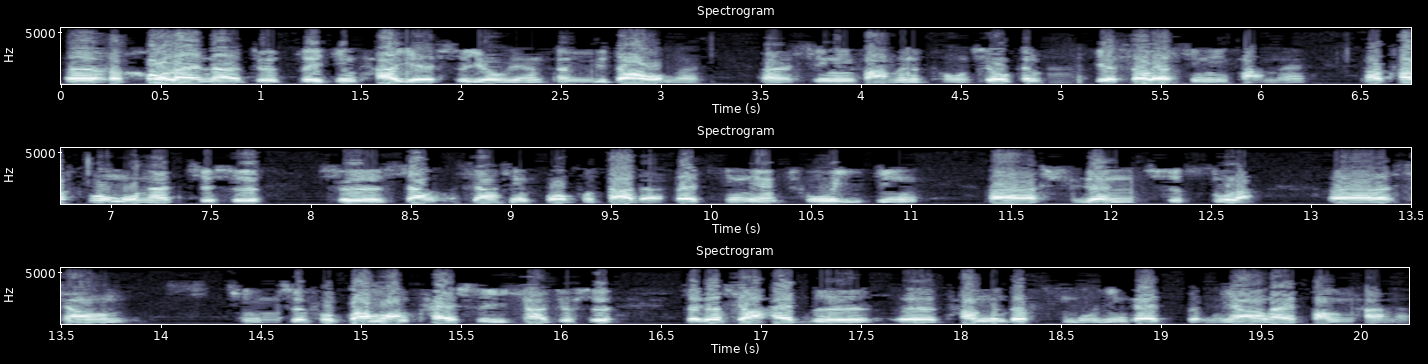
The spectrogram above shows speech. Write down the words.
呃后来呢，就最近他也是有缘分遇到我们呃心灵法门的同修，跟他介绍了心灵法门。然后他父母呢，其实是相相信佛菩萨的，在今年初已经呃许愿吃素了，呃想请师傅帮忙开示一下，就是这个小孩子呃他们的父母应该怎么样来帮他呢？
